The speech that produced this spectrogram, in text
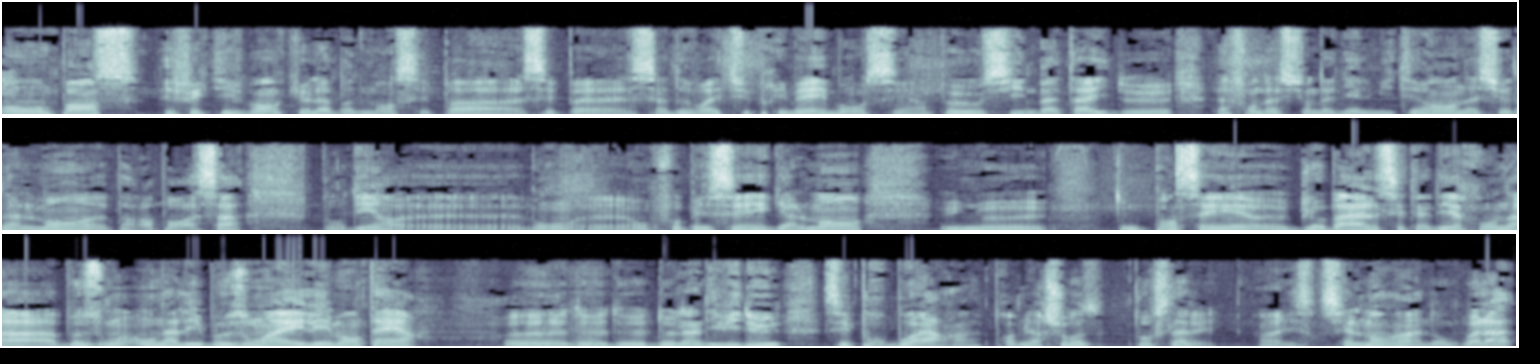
on pense effectivement que l'abonnement c'est pas, c'est pas, ça devrait être supprimé. Bon, c'est un peu aussi une bataille de la fondation Daniel Mitterrand nationalement euh, par rapport à ça, pour dire euh, bon, euh, on faut baisser également une une pensée euh, globale, c'est-à-dire qu'on a besoin, on a les besoins élémentaires. euh, de, de, de l'individu, c'est pour boire, hein, première chose, pour se laver, hein, essentiellement. Hein, donc voilà,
